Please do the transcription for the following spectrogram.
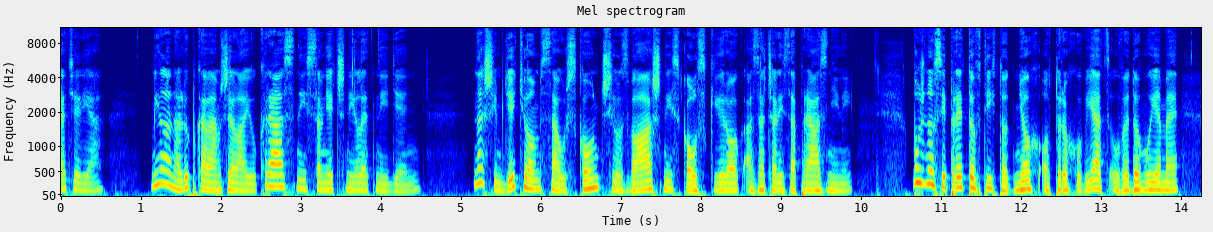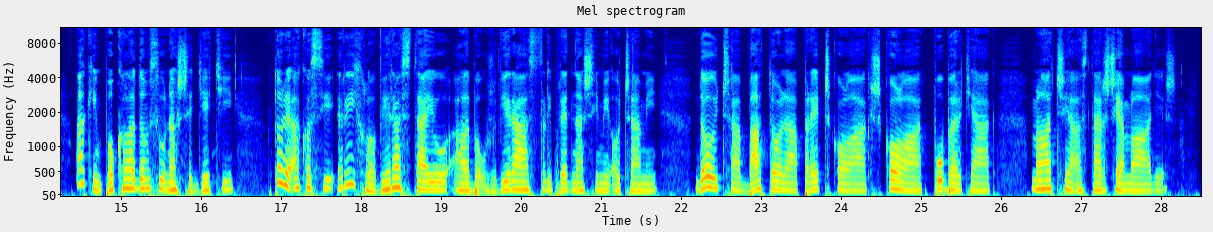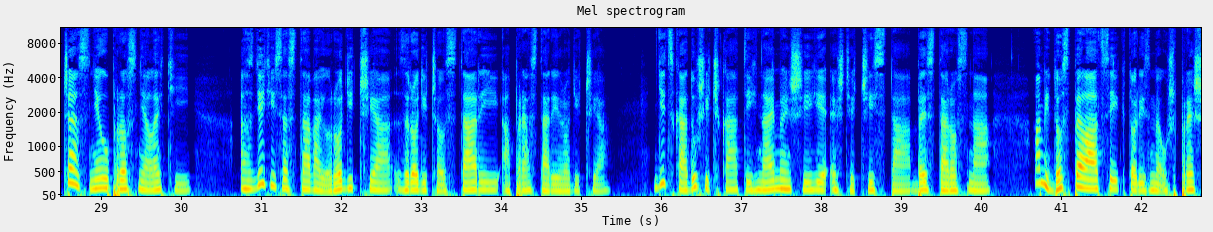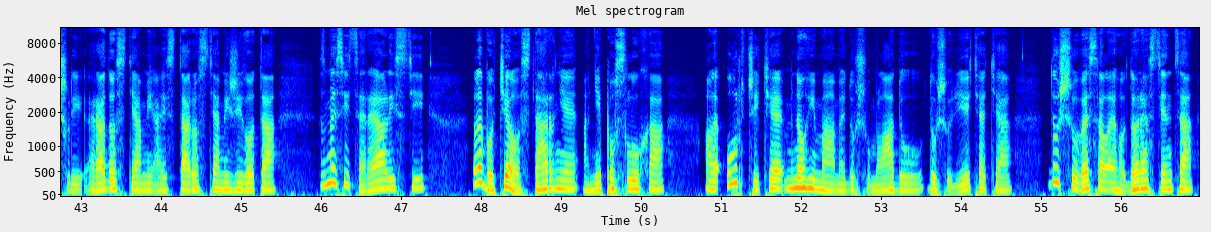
priatelia, Milana Ľubka vám želajú krásny slnečný letný deň. Našim deťom sa už skončil zvláštny školský rok a začali sa prázdniny. Možno si preto v týchto dňoch o trochu viac uvedomujeme, akým pokladom sú naše deti, ktoré ako si rýchlo vyrastajú alebo už vyrástli pred našimi očami. Dojča, batola, predškolák, školák, puberťák, mladšia a staršia mládež. Čas neúprosne letí a z detí sa stávajú rodičia, z rodičov starí a prastarí rodičia. Detská dušička tých najmenších je ešte čistá, bezstarostná a my dospeláci, ktorí sme už prešli radosťami aj starostiami života, sme síce realisti, lebo telo starne a neposlúcha, ale určite mnohí máme dušu mladú, dušu dieťaťa, dušu veselého dorastenca,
